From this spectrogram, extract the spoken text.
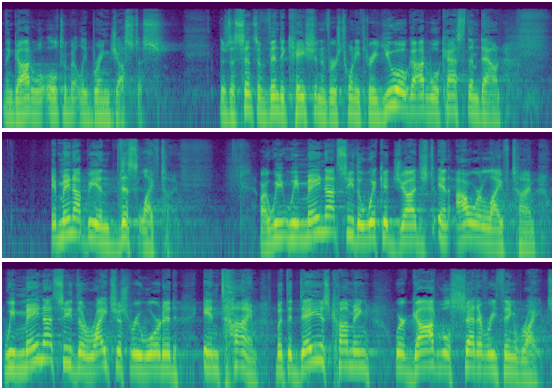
Then God will ultimately bring justice. There's a sense of vindication in verse 23. You, O God, will cast them down. It may not be in this lifetime. All right, we, we may not see the wicked judged in our lifetime. We may not see the righteous rewarded in time, but the day is coming where God will set everything right.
